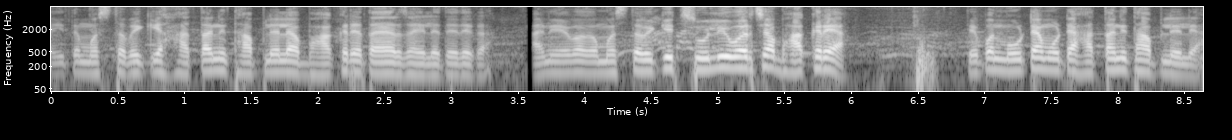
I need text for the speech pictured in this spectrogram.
इथे मस्तपैकी हाताने थापलेल्या भाकऱ्या तयार झालेल्या ते का आणि हे बघा मस्तपैकी चुलीवरच्या भाकऱ्या ते पण मोठ्या मोठ्या हाताने थापलेल्या.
